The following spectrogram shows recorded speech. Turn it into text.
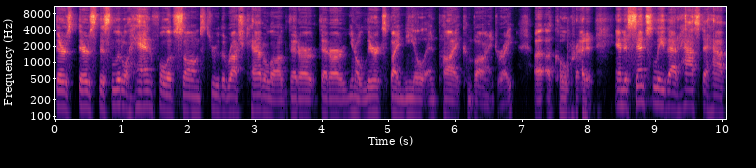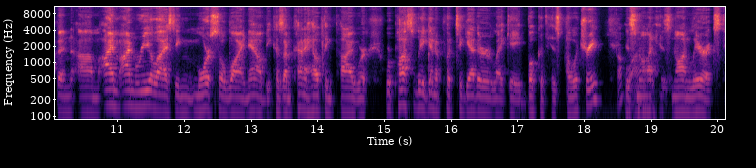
there's there's this little handful of songs through the Rush catalog that are that are you know lyrics by Neil and Pye combined, right? Uh, a co-credit, and essentially that has to happen. Um, I'm I'm realizing more so why now because I'm kind of helping Pye. We're we're possibly going to put together like a book of his poetry, oh, his wow. non his non lyrics.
